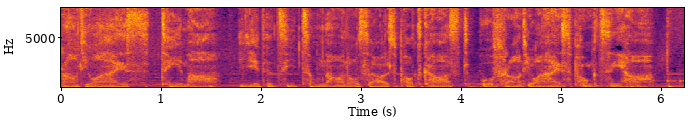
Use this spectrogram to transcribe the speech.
Radio 1 Thema. Jederzeit zum Nachlesen als Podcast auf radio1.ch.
